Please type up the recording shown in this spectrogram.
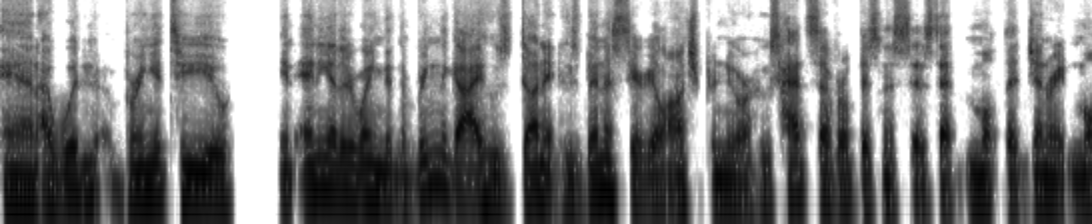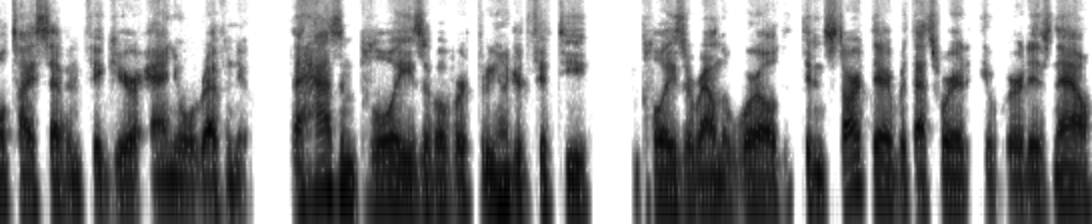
And I wouldn't bring it to you in any other way than to bring the guy who's done it, who's been a serial entrepreneur, who's had several businesses that, that generate multi seven figure annual revenue, that has employees of over 350 employees around the world. Didn't start there, but that's where it, where it is now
